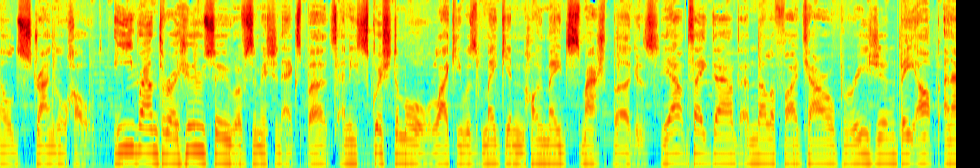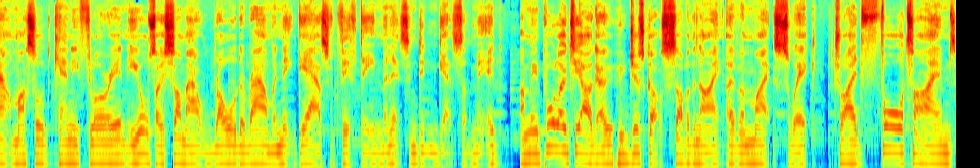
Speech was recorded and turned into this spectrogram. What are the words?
Held's stranglehold? He ran through a who's who of submission experts and he squished them all like he was making homemade smash burgers. He out takedowned and nullified Karo Parisyan, beat up and outmuscled Kenny Florian. He also somehow rolled around with Nick Diaz for 15 minutes and didn't get submitted. I mean, Paulo Thiago, who just got sub of the night over Mike Swick, tried four times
